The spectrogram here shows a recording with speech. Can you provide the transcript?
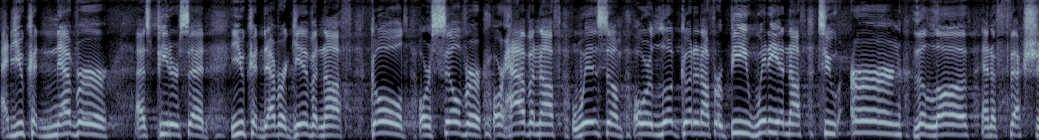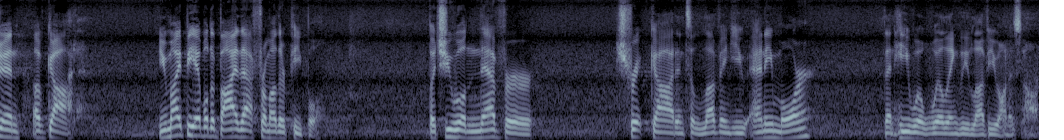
And you could never, as Peter said, you could never give enough gold or silver or have enough wisdom or look good enough or be witty enough to earn the love and affection of God. You might be able to buy that from other people, but you will never trick God into loving you any than he will willingly love you on his own.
